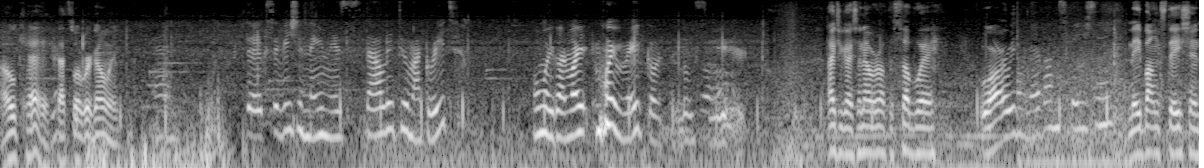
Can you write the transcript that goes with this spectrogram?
Okay, that's where we're going. And the exhibition name is Stanley to Marguerite. Oh my god, my, my makeup looks weird. Alright, you guys, so now we're off the subway. Where are we? Naebang station. Naebang Station.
